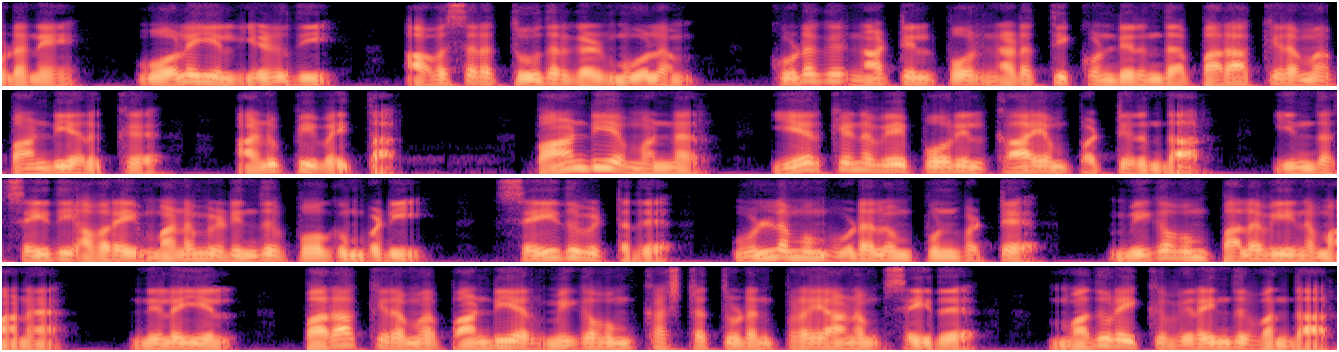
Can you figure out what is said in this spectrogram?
உடனே ஓலையில் எழுதி அவசர தூதர்கள் மூலம் குடகு நாட்டில் போர் நடத்தி கொண்டிருந்த பராக்கிரம பாண்டியருக்கு அனுப்பி வைத்தார். பாண்டிய மன்னர் ஏற்கனவே போரில் காயம் பட்டிருந்தார். இந்த செய்தி அவரை மனமிடிந்து போகும்படி செய்துவிட்டது. உள்ளமும் உடலும் புண்பட்டு மிகவும் பலவீனமான நிலையில் பராக்கிரம பாண்டியர் மிகவும் கஷ்டத்துடன் பிரயாணம் செய்து மதுரைக்கு விரைந்து வந்தார்.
